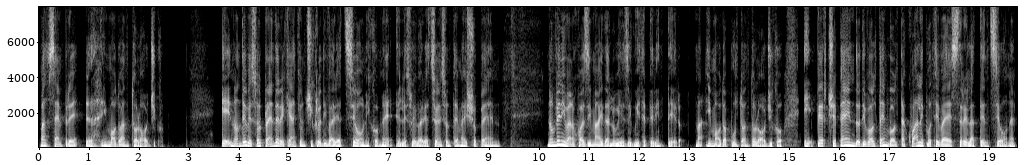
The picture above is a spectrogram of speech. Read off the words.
ma sempre eh, in modo antologico. E non deve sorprendere che anche un ciclo di variazioni, come le sue variazioni sul tema di Chopin, non venivano quasi mai da lui eseguite per intero, ma in modo appunto antologico e percependo di volta in volta quale poteva essere l'attenzione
